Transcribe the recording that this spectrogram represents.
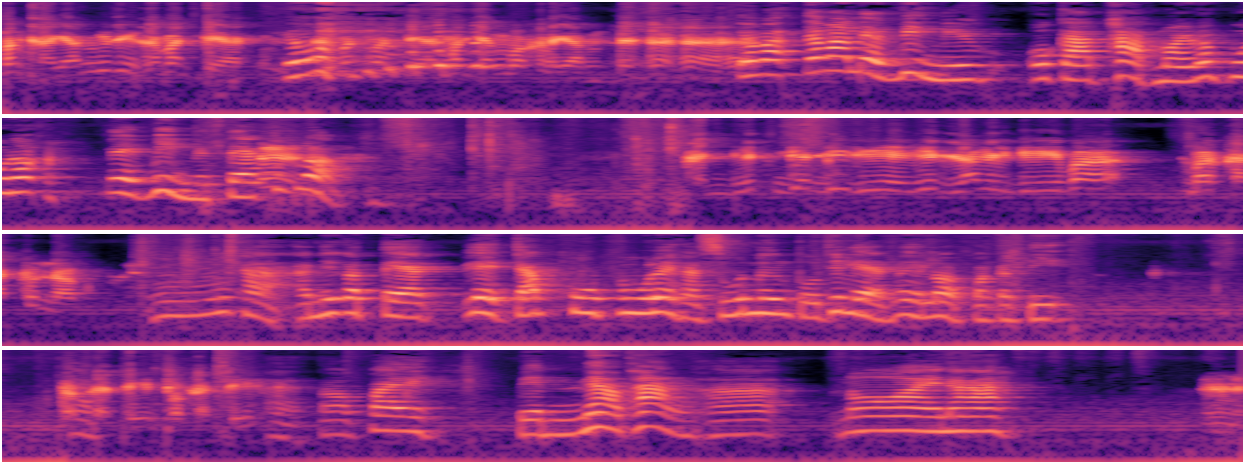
มันขยันอยู่ดิครับมันแตกเออมันมันแตกมันยังบ่ขยัน แต่ว่าแต่ว่าเลขวิ่งนี่โอกาสพลาดหน่อยเนาะปูเนาะเลขวิ่งนี่แตกทุกรอบ คันยึดยึดดีๆยึดหลักดีๆว่าว่าขัดทุนด อกอืมค่ะ อันนี้ก็แตกเลขจับปูปูเลยค่ะศูนย์หนึ่งตัวที่แรกเลยรอบปกติ ปกติปกติอ่าต่อไปเป็นแนวทางอ่าน้อยนะคะ อืม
